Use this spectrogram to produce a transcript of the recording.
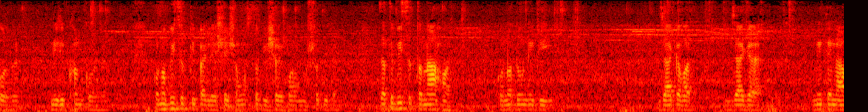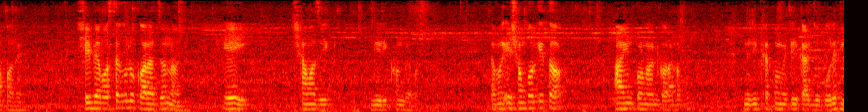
করবেন, নিরীক্ষণ করবেন। কোনো বিচ্যুতি পাইলে সেই সমস্ত বিষয়ে পরামর্শ দিবেন যাতে বিচ্যুত না হয় কোনো দুর্নীতি জায়গাবাদ জায়গা নিতে না পারে। সেই ব্যবস্থাগুলো করার জন্য এই সামাজিক নিরীক্ষণ ব্যবস্থা। এবং এই সম্পর্কিত আইন প্রণয়ন করা হবে। নিরীক্ষা কমিটির কার্যপরিধি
